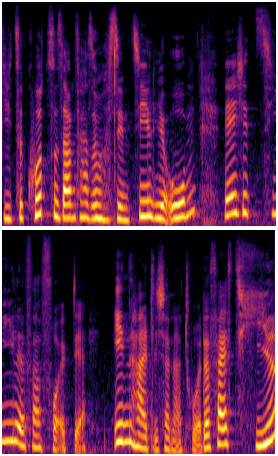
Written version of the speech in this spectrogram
die zu Kurzzusammenfassung aus dem Ziel hier oben, welche Ziele verfolgt er? Inhaltlicher Natur. Das heißt, hier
